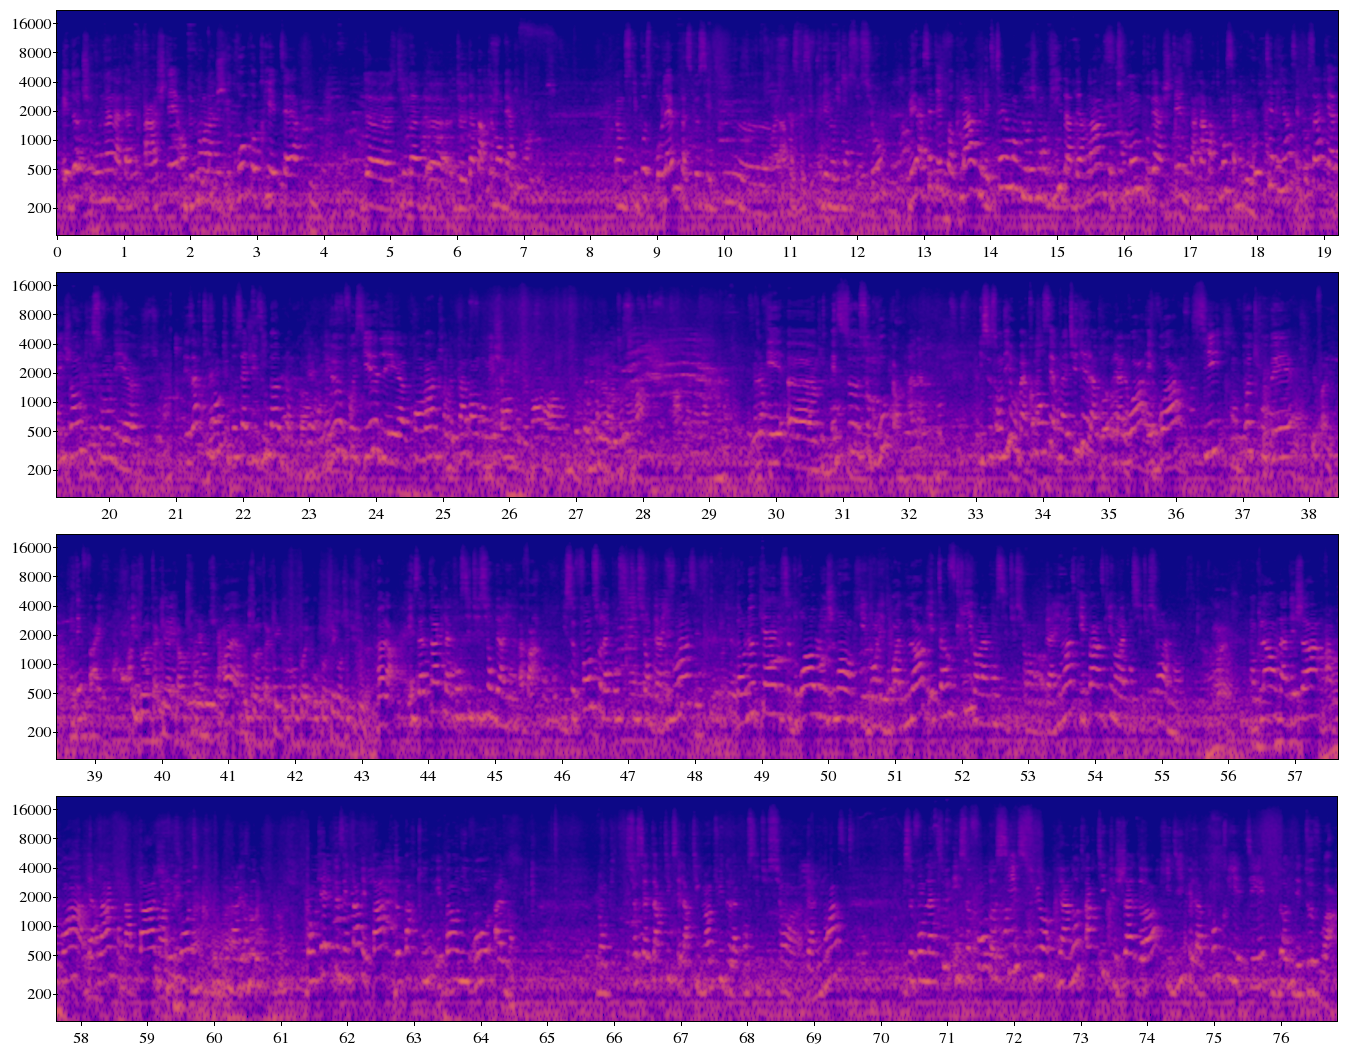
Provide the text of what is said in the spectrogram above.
Et Deutsche Wohnen a, acheté en devenant l'un des plus gros propriétaires d'immeubles, euh, d'appartements berlinois. Donc, ce qui pose problème parce que c'est plus, euh, voilà, parce que c'est plus des logements sociaux. Mais à cette époque-là, il y avait tellement de logements vides à Berlin que tout le monde pouvait acheter un appartement. Ça ne coûtait rien. C'est pour ça qu'il y a des gens qui sont des, euh, artisans qui possèdent des immeubles encore. Et eux, il faut essayer de les convaincre de ne pas vendre aux méchants, mais de vendre aux Et, euh, et ce, ce groupe, ils se sont dit on va commencer, on va étudier la, la loi et voir si on peut trouver Des failles. des failles. Ils ont attaqué 48. Voilà. Ils ont attaqué au Conseil constitutionnel. Voilà, ils attaquent la constitution berlinoise, enfin, ils se fondent sur la constitution berlinoise, dans lequel ce droit au logement, qui est dans les droits de l'homme, est inscrit dans la constitution berlinoise, qui n'est pas inscrit dans la constitution allemande. Donc là, on a déjà un point à Berlin qu'on n'a pas dans les autres, dans les autres, dans quelques États, mais pas de partout et pas au niveau allemand. Donc sur cet article, c'est l'article 28 de la Constitution euh, berlinoise. Ils se fondent là-dessus et ils se fondent aussi sur. Il y a un autre article que j'adore qui dit que la propriété donne des devoirs.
